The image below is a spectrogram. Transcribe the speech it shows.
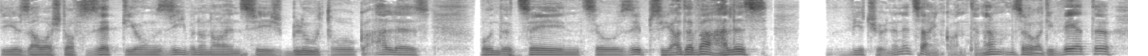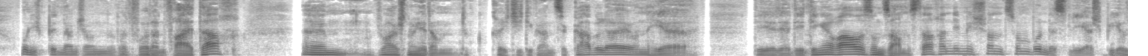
die Sauerstoffsättigung 97, Blutdruck, alles 110 zu 70, also da war alles, wie es schöner nicht sein konnte. Ne? So, die Werte, und ich bin dann schon, was vor dann Freitag, ähm, war ich noch hier, dann kriegte ich die ganze Kabelei und hier die, die Dinge raus und Samstag haben die mich schon zum Bundesligaspiel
